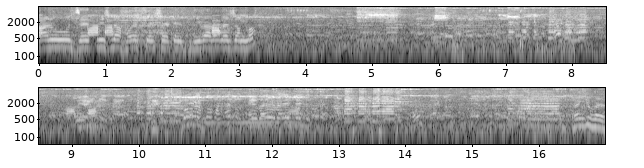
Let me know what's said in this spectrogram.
মানুষ যে তৃষ্ণা হয়েছে সেটি নিবারণের জন্য। ইউ ভাইয়া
